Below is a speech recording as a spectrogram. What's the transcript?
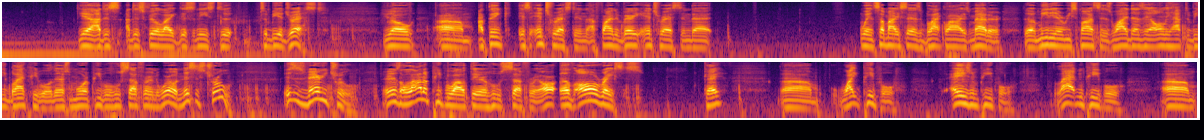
yeah, I just I just feel like this needs to to be addressed. You know, um I think it's interesting. I find it very interesting that when somebody says Black Lives Matter, the immediate response is, why does it only have to be black people? There's more people who suffer in the world. And this is true. This is very true. There's a lot of people out there who suffer all, of all races. Okay? Um, white people, Asian people, Latin people, um,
